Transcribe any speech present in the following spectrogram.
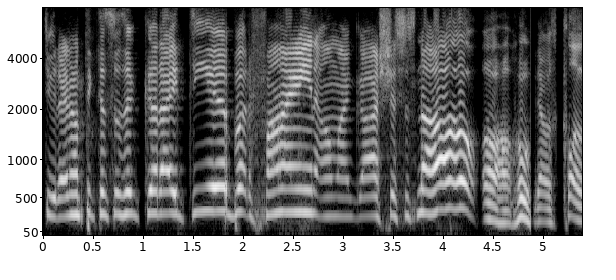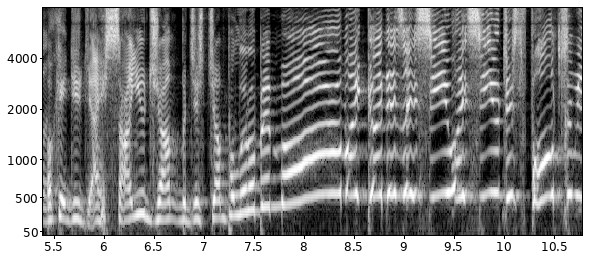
Dude, I don't think this is a good idea, but fine. Oh my gosh, this is no. Oh, that was close. Okay, dude, I saw you jump, but just jump a little bit more. Oh my goodness, I see you. I see you. Just fall to me.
